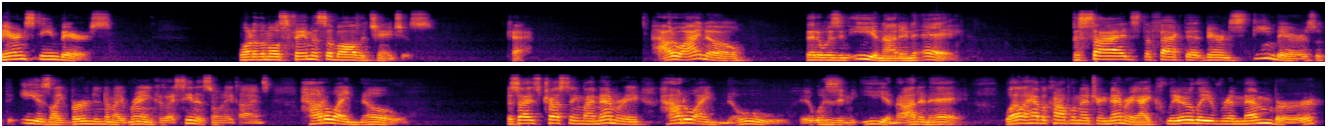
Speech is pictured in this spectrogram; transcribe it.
Berenstain Bears. One of the most famous of all the changes. Okay. How do I know that it was an E and not an A? Besides the fact that Berenstein Bears with the E is like burned into my brain because I've seen it so many times, how do I know? Besides trusting my memory, how do I know it was an E and not an A? Well, I have a complementary memory. I clearly remember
